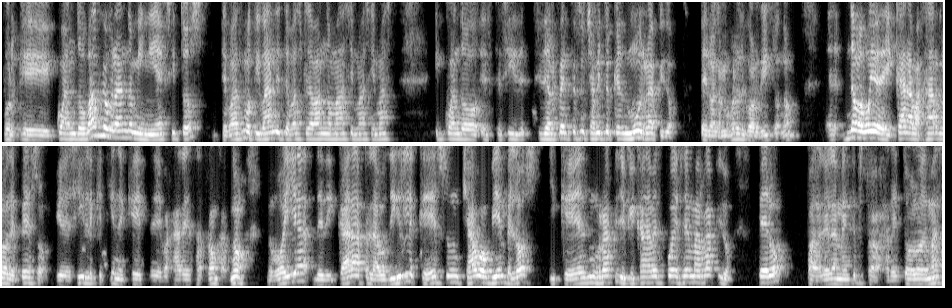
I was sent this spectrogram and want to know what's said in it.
Porque cuando vas logrando mini éxitos, te vas motivando y te vas clavando más y más y más. Y cuando, este, si, si de repente es un chavito que es muy rápido, pero a lo mejor es gordito, ¿no? Eh, no me voy a dedicar a bajarlo de peso y decirle que tiene que eh, bajar esas lonjas, no, me voy a dedicar a aplaudirle que es un chavo bien veloz y que es muy rápido y que cada vez puede ser más rápido, pero paralelamente pues trabajaré todo lo demás,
